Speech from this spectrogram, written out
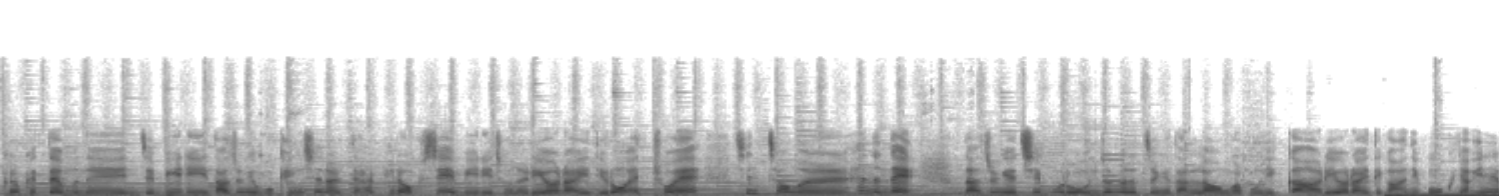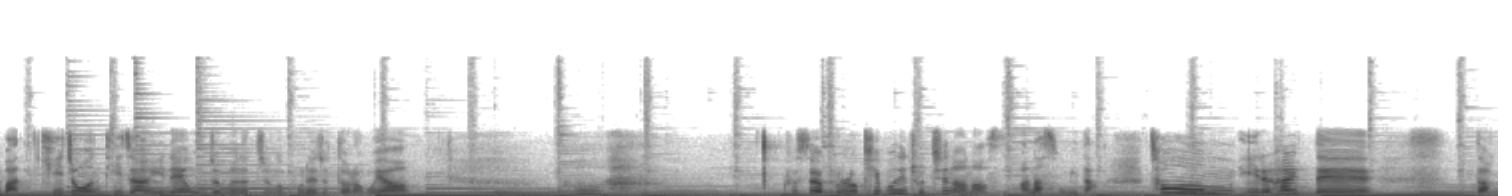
그렇기 때문에 이제 미리 나중에 뭐 갱신할 때 할 필요 없이 미리 저는 리얼 아이디로 애초에 신청을 했는데 나중에 집으로 운전면허증이 날라온 걸 보니까 리얼 아이디가 아니고 그냥 일반 기존 디자인의 운전면허증을 보내줬더라고요. 하, 글쎄요, 별로 기분이 좋지는 않았, 않았습니다. 처음 일을 할 때 딱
